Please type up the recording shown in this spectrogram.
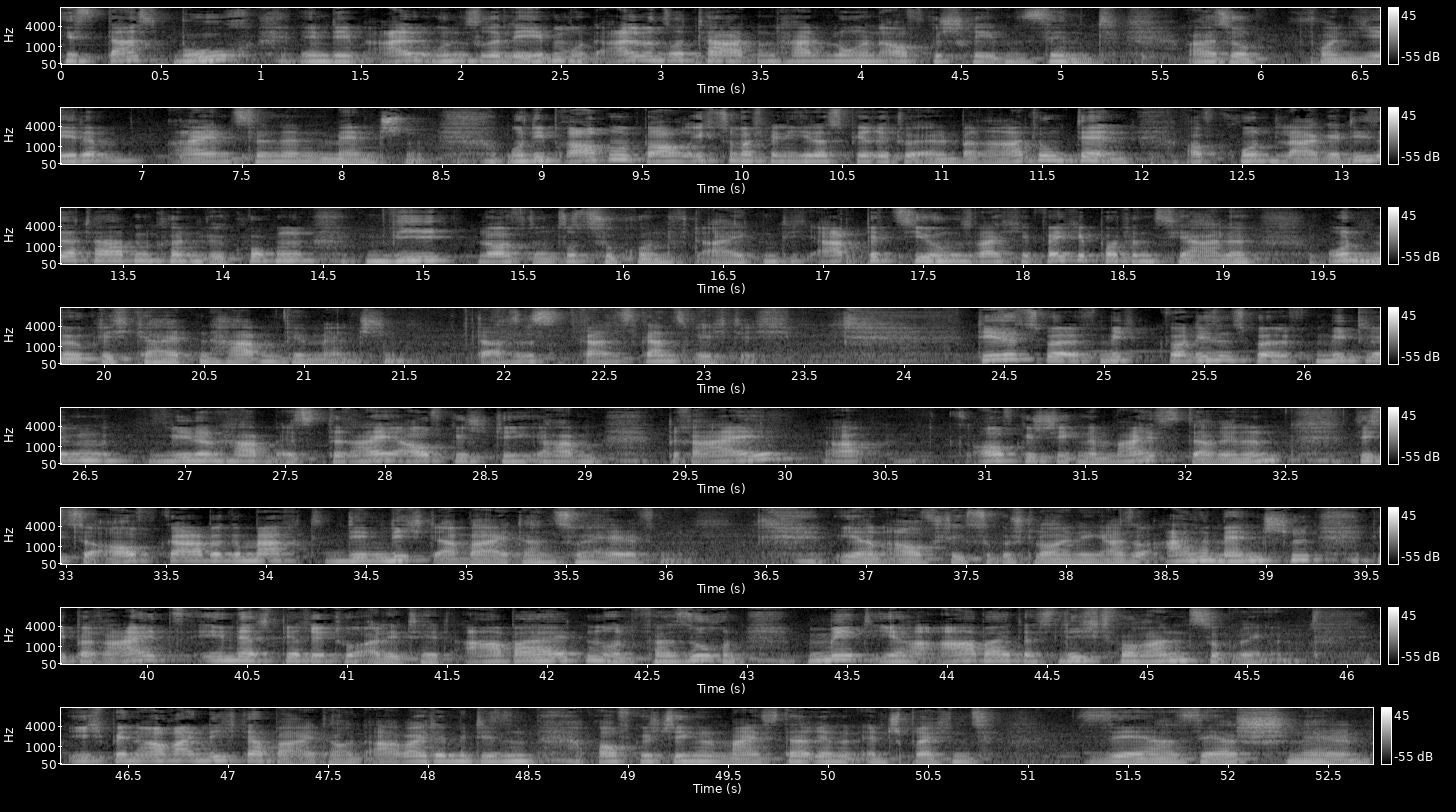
ist das Buch, in dem all unsere Leben und all unsere Taten und Handlungen aufgeschrieben sind. Also von jedem einzelnen Menschen. Und die brauchen, brauche ich zum Beispiel in jeder spirituellen Beratung, denn auf Grundlage dieser Taten können wir gucken, wie läuft unsere Zukunft eigentlich ab, beziehungsweise welche Potenziale und Möglichkeiten haben wir Menschen. Das ist ganz, ganz wichtig. Diese zwölf, von diesen zwölf Mitgliedern haben es drei aufgestiegen, haben drei äh, aufgestiegene Meisterinnen sich zur Aufgabe gemacht, den Lichtarbeitern zu helfen ihren Aufstieg zu beschleunigen. Also alle Menschen, die bereits in der Spiritualität arbeiten und versuchen, mit ihrer Arbeit das Licht voranzubringen. Ich bin auch ein Lichtarbeiter und arbeite mit diesen aufgestiegenen Meisterinnen entsprechend sehr, sehr schnell.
